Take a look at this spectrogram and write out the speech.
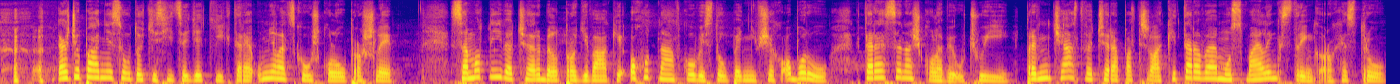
Každopádně jsou to tisíce dětí, které uměleckou školou prošly. Samotný večer byl pro diváky ochutnávkou vystoupení všech oborů, které se na škole vyučují. První část večera patřila kytarovému Smiling String orchestru.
